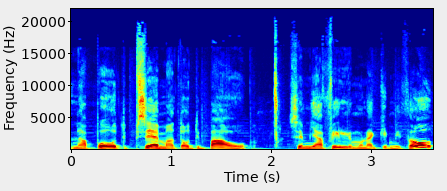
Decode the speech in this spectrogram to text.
να πω ότι ψέματα ότι πάω σε μια φίλη μου να κοιμηθώ,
